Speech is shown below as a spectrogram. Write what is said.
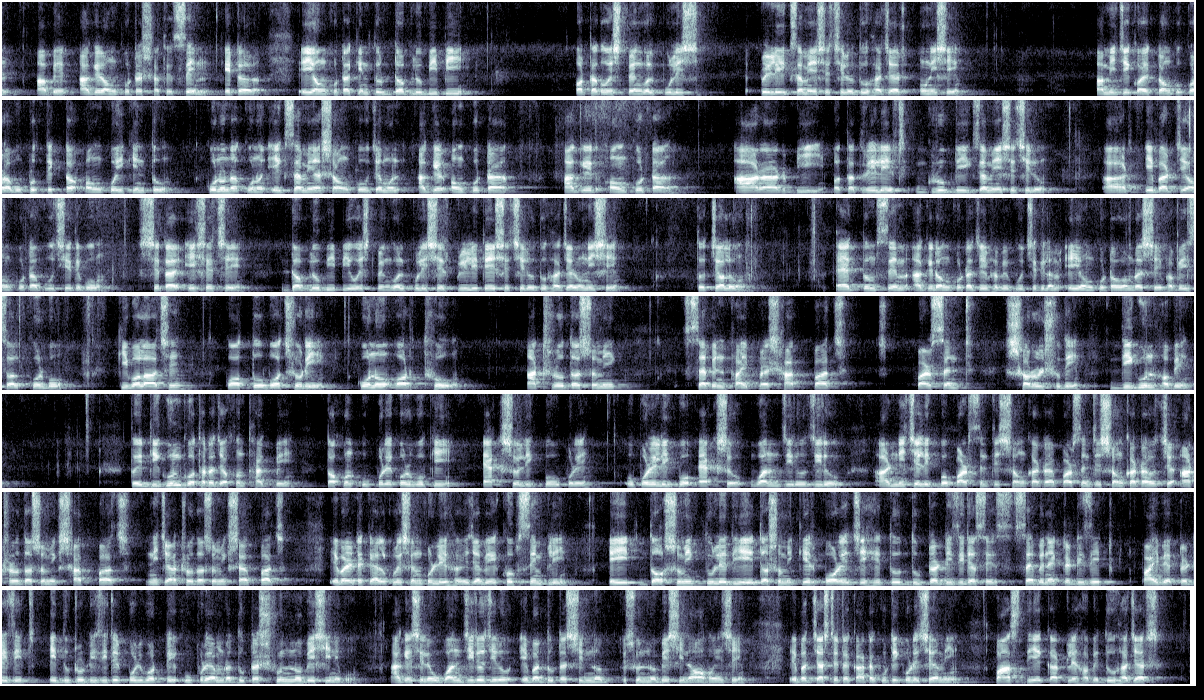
আবের আগের অঙ্কটার সাথে সেম এটা, এই অঙ্কটা কিন্তু ডব্লিউবিপি অর্থাৎ ওয়েস্ট বেঙ্গল পুলিশ প্রিলি এক্সামে এসেছিল দু হাজার উনিশে। আমি যে কয়েকটা অঙ্ক করাবো, প্রত্যেকটা অঙ্কই কিন্তু কোনো না কোনো এক্সামে আসা অঙ্ক। যেমন আগের অঙ্কটা আগের অঙ্কটা আর আর বি অর্থাৎ রেলের গ্রুপ ডি এক্সামে এসেছিল। আর এবার যে অঙ্কটা বুঝিয়ে দেব, সেটা এসেছে ডব্লিউবিপি ওয়েস্ট বেঙ্গল পুলিশের প্রিলিতে এসেছিল দু হাজার উনিশে। তো চলো, একদম সেম আগের অঙ্কটা যেভাবে বুঝিয়ে দিলাম, এই অঙ্কটাও আমরা সেভাবেই সলভ করব। কি বলা আছে? কত বছরে কোনো অর্থ আঠেরো দশমিক সেভেন ফাইভ মানে সাত পাঁচ পারসেন্ট সরল সুদে দ্বিগুণ হবে। তো এই দ্বিগুণ কথাটা যখন থাকবে, তখন উপরে করব কি? একশো লিখব উপরে। উপরে লিখব একশো, ওয়ান জিরো জিরো, আর নিচে লিখব পার্সেন্টেজ সংখ্যাটা। পার্সেন্টেজ সংখ্যাটা হচ্ছে আঠেরো দশমিক সাত পাঁচ, নিচে আঠেরো দশমিক সাত পাঁচ। এবার এটা ক্যালকুলেশন করলেই হয়ে যাবে খুব সিম্পলি। এই দশমিক তুলে দিয়ে দশমিকের পরে যেহেতু দুটা ডিজিট আছে সেভেন একটা ডিজিট ফাইভ একটা ডিজিট, এই দুটো ডিজিটের পরিবর্তে উপরে আমরা দুটা শূন্য বেশি নেব। আগে ছিল ওয়ান জিরো জিরো এবার দুটা শূন্য শূন্য বেশি নেওয়া হয়েছে। এবার জাস্ট এটা কাটাকুটি করেছি আমি। পাঁচ দিয়ে কাটলে হবে দু হাজার,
